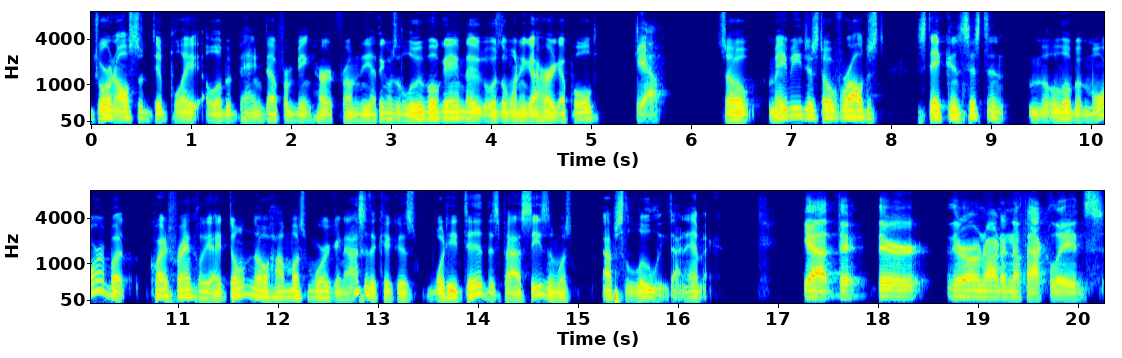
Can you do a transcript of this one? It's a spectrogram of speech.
Jordan also did play a little bit banged up from being hurt from the I think it was the Louisville game that was the one he got hurt, he got pulled. Yeah. So maybe just overall just stay consistent a little bit more. But quite frankly, I don't know how much more you can ask of the kid because what he did this past season was absolutely dynamic. Yeah, there there there are not enough accolades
